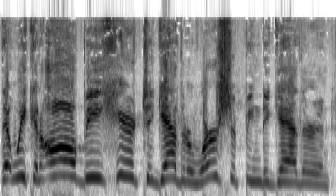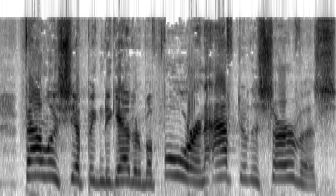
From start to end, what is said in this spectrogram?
that we can all be here together, worshiping together and fellowshipping together before and after the service.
